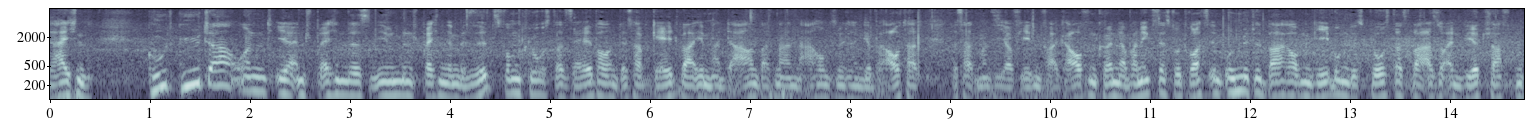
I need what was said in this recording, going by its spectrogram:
reichen Gutgüter und ihr entsprechendes, ihren entsprechenden Besitz vom Kloster selber und deshalb Geld war immer da und was man an Nahrungsmitteln gebraucht hat, das hat man sich auf jeden Fall kaufen können. Aber nichtsdestotrotz in unmittelbarer Umgebung des Klosters war also ein Wirtschaften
